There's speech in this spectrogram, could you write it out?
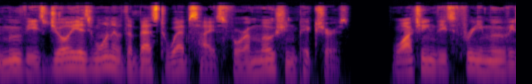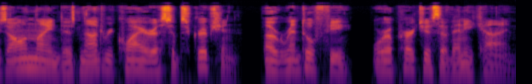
Movies Joy is one of the best websites for emotion pictures. Watching these free movies online does not require a subscription, a rental fee, or a purchase of any kind.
